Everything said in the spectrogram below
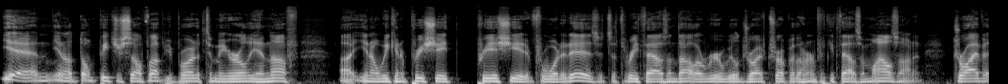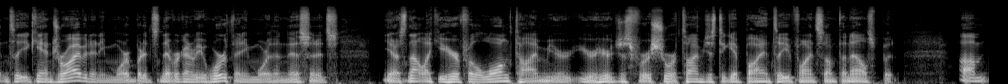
yeah, and, you know, don't beat yourself up. You brought it to me early enough. Uh, you know, we can appreciate appreciate it for what it is. It's a three thousand dollar rear wheel drive truck with one hundred fifty thousand miles on it. Drive it until you can't drive it anymore, but it's never going to be worth any more than this. And it's you know, it's not like you're here for the long time. You're you're here just for a short time, just to get by until you find something else. But um,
